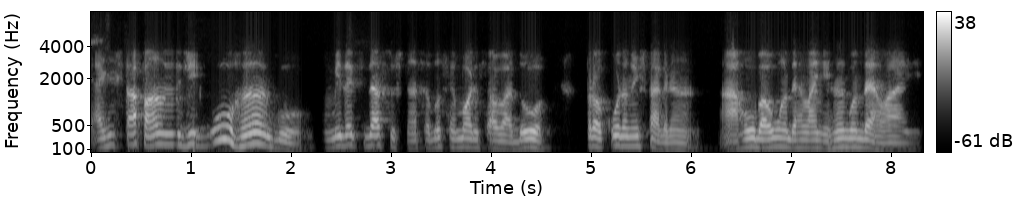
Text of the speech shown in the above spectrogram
A gente está falando de urrango, comida que dá sustância. Você mora em Salvador, procura no Instagram, arroba o underline rango underline.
